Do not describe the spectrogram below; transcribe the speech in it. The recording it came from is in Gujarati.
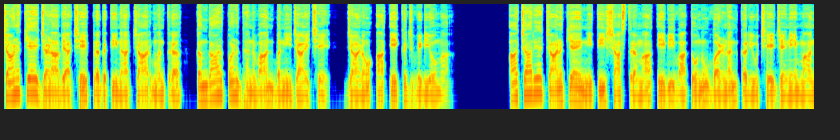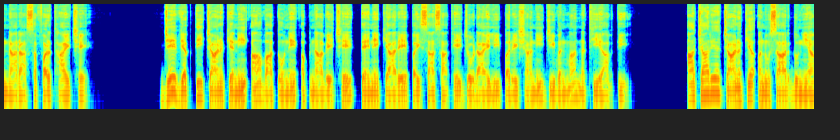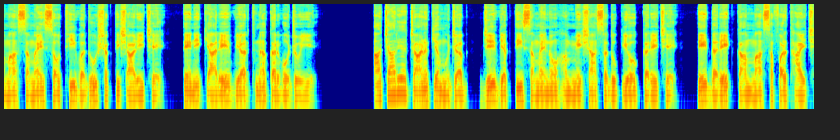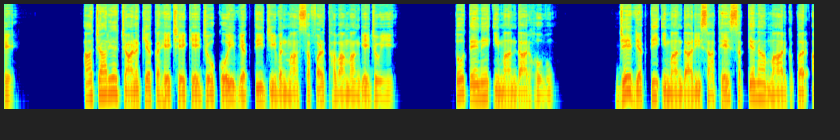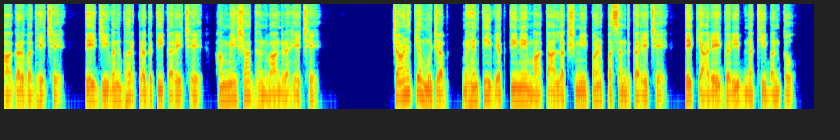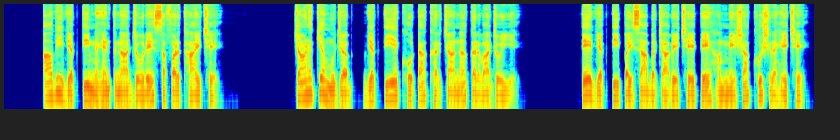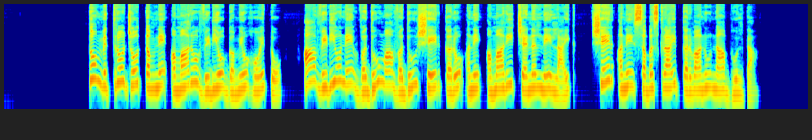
ચાણક્યએ જણાવ્યા છે, પ્રગતિના ચાર મંત્ર, કંગાળ પણ ધનવાન બની જાય છે. જાણો, આ એક જ વિડીયોમાં. આચાર્ય ચાણક્યએ નીતિશાસ્ત્રમાં એવી વાતોનું વર્ણન કર્યું છે, જેને માનનારા સફળ થાય છે. જે વ્યક્તિ ચાણક્યની આ વાતોને અપનાવે છે, તેને ક્યારે પૈસા સાથે જોડાયેલી પરેશાની જીવનમાં નથી આવતી. આચાર્ય ચાણક્ય અનુસાર દુનિયામાં સમય સૌથી વધુ શક્તિશાળી છે. તેને ક્યારે વ્યર્થ ન કરવો જોઈએ. આચાર્ય ચાણક્ય મુજબ, જે વ્યક્તિ સમયનો હંમેશા સદુપયોગ કરે છે, તે દરેક કામમાં સફળ થાય છે. આચાર્ય ચાણક્ય કહે છે કે જો કોઈ વ્યક્તિ જીવનમાં સફળ થવા માંગે જોઈએ, તો તેને ઈમાનદાર હોવું. જે વ્યક્તિ ઈમાનદારી સાથે સત્યના માર્ગ પર આગળ વધે છે, તે જીવનભર પ્રગતિ કરે છે, હંમેશા ધનવાન રહે છે. ચાણક્ય મુજબ મહેનતી વ્યક્તિને માતા લક્ષ્મી પણ પસંદ કરે છે, તે ક્યારેય ગરીબ નથી બનતો. આવી વ્યક્તિ મહેનતના જોરે સફળ થાય છે. ચાણક્ય મુજબ, વ્યક્તિએ ખોટા ખર્ચા ન કરવા જોઈએ. તે વ્યક્તિ પૈસા બચાવે છે, તે હંમેશા ખુશ રહે છે. તો મિત્રો, જો તમને અમારો વિડિયો ગમ્યો હોય તો આ વિડિયોને વધુમાં વધુ શેર કરો અને અમારી ચેનલને લાઇક શેર અને સબસ્ક્રાઇબ કરવાનું ના ભૂલતા.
